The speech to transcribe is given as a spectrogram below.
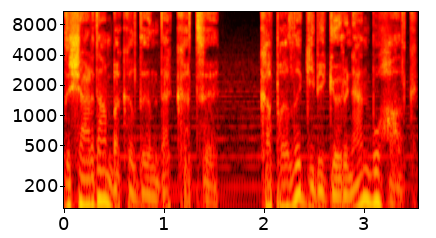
Dışarıdan bakıldığında katı, kapalı gibi görünen bu halk,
